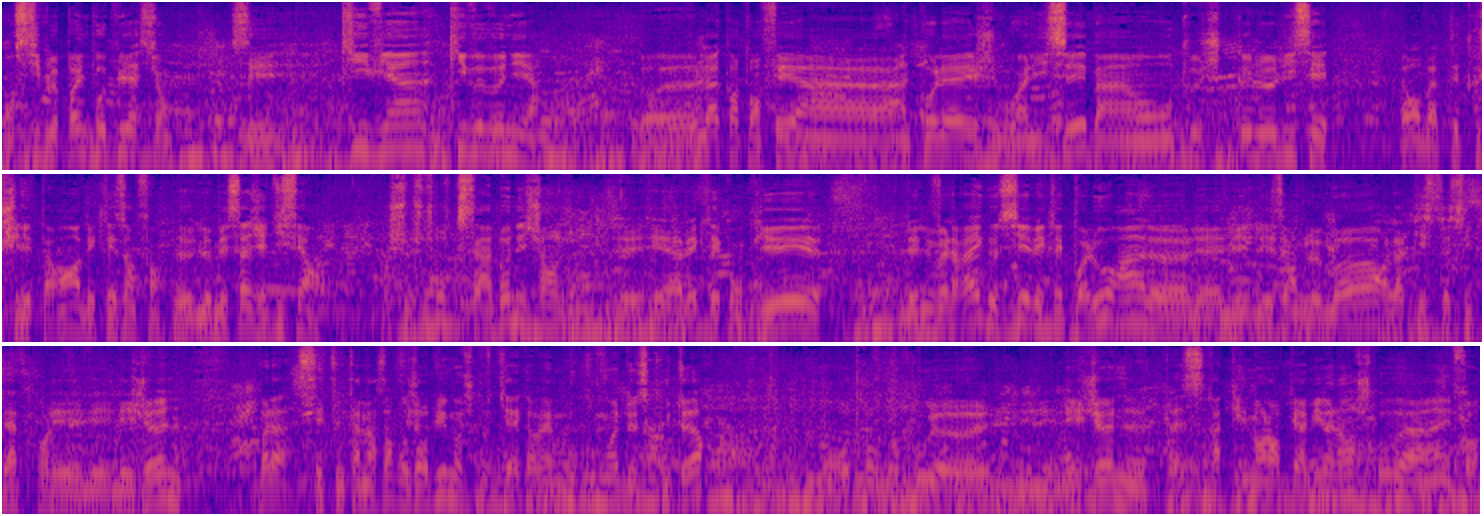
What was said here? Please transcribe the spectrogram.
on cible pas une population. C'est qui vient, qui veut venir. Euh, là, quand on fait un, un collège ou un lycée, ben on touche que le lycée. Là, on va peut-être toucher les parents avec les enfants. Le, message est différent. Je, trouve que c'est un bon échange. Et, avec les pompiers, les nouvelles règles aussi avec les poids lourds, hein, le- les, les- les angles morts, la piste cyclable pour les, jeunes. Voilà, c'est tout un ensemble. Aujourd'hui, moi, je trouve qu'il y a quand même beaucoup moins de scooters. On retrouve beaucoup euh, les, jeunes passent rapidement leur permis maintenant, je trouve. hein. Il faut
